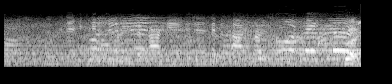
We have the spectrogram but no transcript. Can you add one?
talked to him, and then he came over and shook our hand, and then him and Tom started talking. Good.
